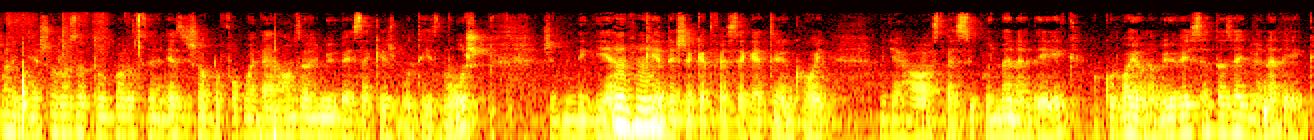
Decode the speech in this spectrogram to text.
van egy ilyen sorozatunk, valószínűleg ez is abban fog majd elhangzani, hogy művészek és buddhizmus, és mindig ilyen uh-huh. kérdéseket feszegetünk, hogy ugye ha azt veszük, hogy menedék, akkor vajon a művészet az egy menedék?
